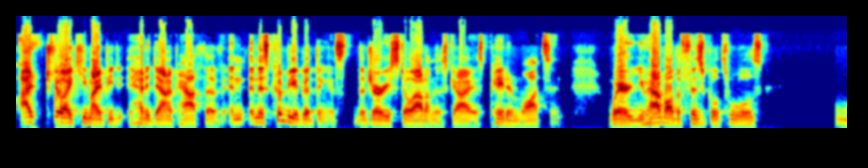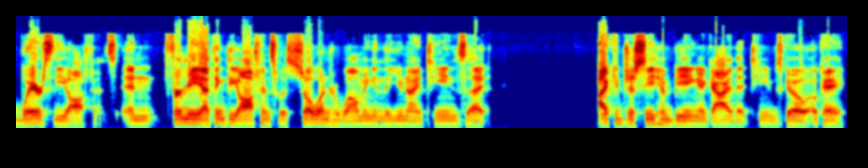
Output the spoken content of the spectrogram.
I feel like he might be headed down a path of, and, and this could be a good thing. It's the jury's still out on this guy. Is Peyton Watson, where you have all the physical tools, where's the offense? And for me, I think the offense was so underwhelming in the U19s that I could just see him being a guy that teams go, okay,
